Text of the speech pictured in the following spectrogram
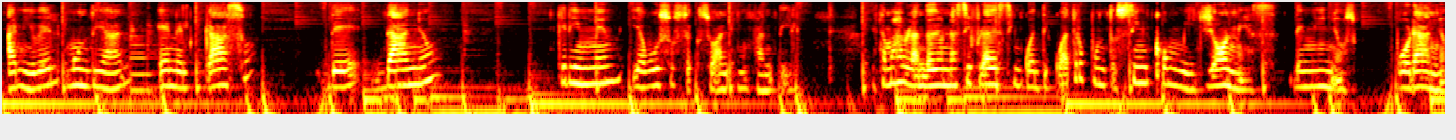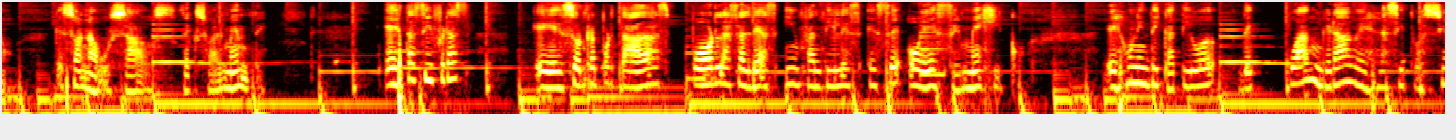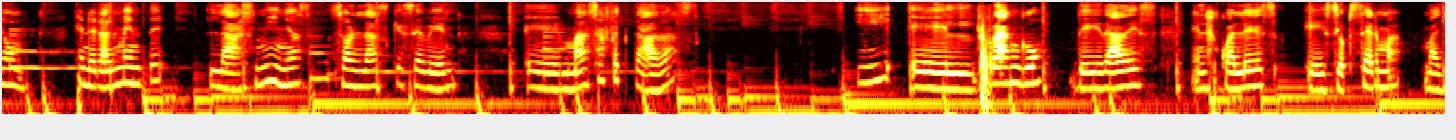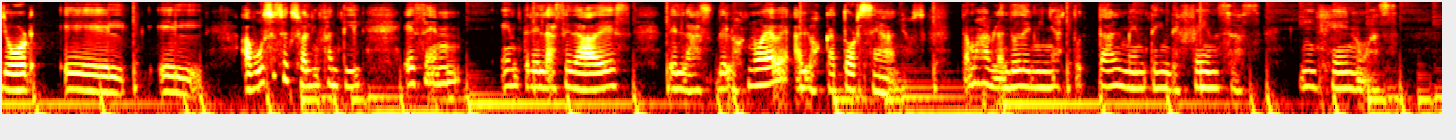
a nivel mundial en el caso de daño, crimen y abuso sexual infantil. Estamos hablando de una cifra de 54.5 millones de niños por año que son abusados sexualmente. Estas cifras eh, son reportadas por las aldeas infantiles SOS México. Es un indicativo de cuán grave es la situación. Generalmente las niñas son las que se ven eh, más afectadas y el rango de edades en las cuales eh, se observa mayor el, abuso sexual infantil es en, entre las edades de, las, de los 9 a los 14 años. Estamos hablando de niñas totalmente indefensas, ingenuas,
